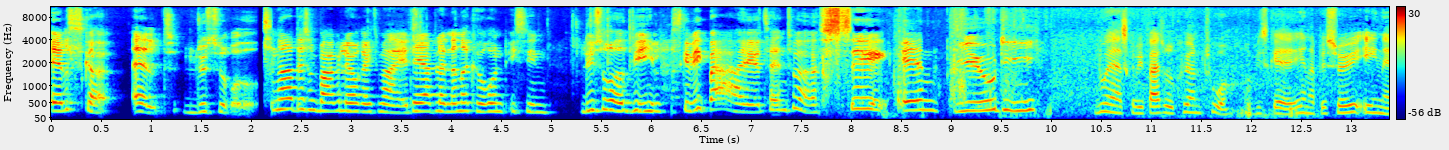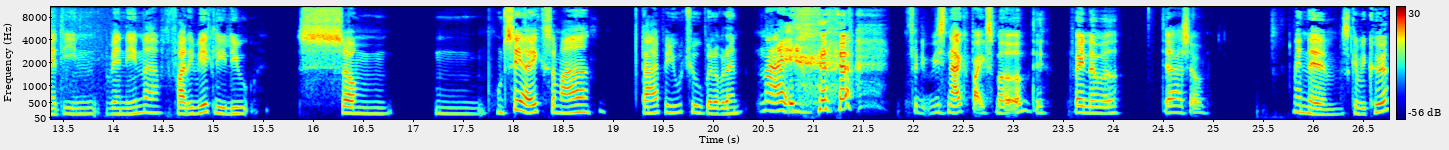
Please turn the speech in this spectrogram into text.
elsker alt lyserød. Noget af det, som Barbie laver rigtig meget af, det er blandt andet at køre rundt i sin lyserøde bil. Skal vi ikke bare uh, tage en tur? Se en beauty. Nu her skal vi faktisk ud og køre en tur, og vi skal hen og besøge en af dine veninder fra det virkelige liv, som mm, hun ser ikke så meget dig på YouTube, eller hvordan? Nej, fordi vi snakker bare ikke så meget om det, på en eller anden måde. Det er ret sjovt. Men øh, skal vi køre?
